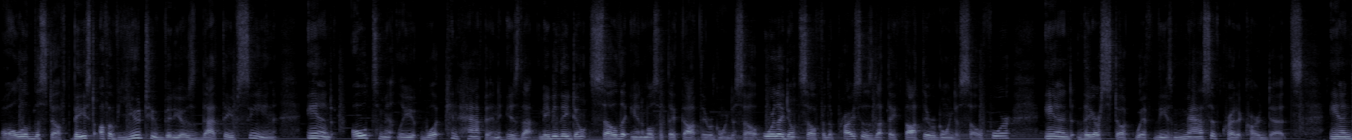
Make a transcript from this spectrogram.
all of the stuff based off of YouTube videos that they've seen. And ultimately, what can happen is that maybe they don't sell the animals that they thought they were going to sell, or they don't sell for the prices that they thought they were going to sell for, and they are stuck with these massive credit card debts and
